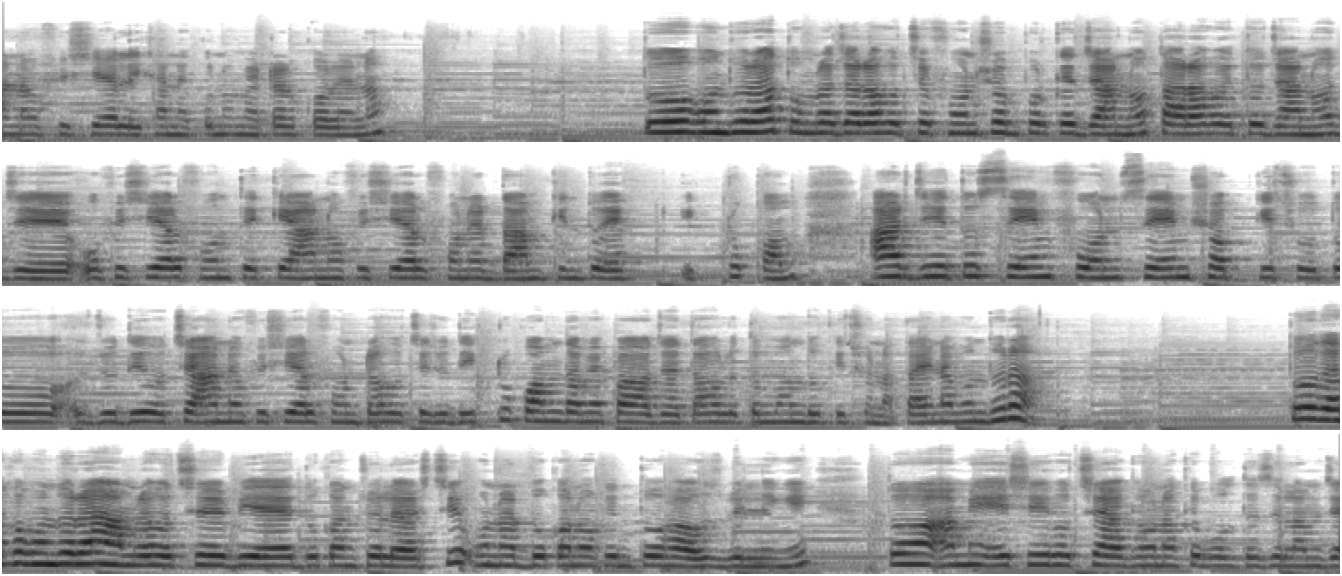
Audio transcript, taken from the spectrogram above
আনঅফিসিয়াল এখানে কোনো ম্যাটার করে না। তো বন্ধুরা, তোমরা যারা হচ্ছে ফোন সম্পর্কে জানো, তারা হয়তো জানো যে অফিসিয়াল ফোন থেকে আনঅফিসিয়াল ফোনের দাম কিন্তু এক- একটু কম। আর যেহেতু সেম ফোন সেম সব কিছু তো যদি হচ্ছে আনঅফিসিয়াল ফোনটা হচ্ছে যদি একটু কম দামে পাওয়া যায়, তাহলে তো মন্দ কিছু না, তাই না বন্ধুরা? তো দেখো বন্ধুরা, আমরা হচ্ছে বিয়ের দোকান চলে আসছি। ওনার দোকানও কিন্তু হাউস বিল্ডিংই তো আমি এসে হচ্ছে আগে ওনাকে বলতেছিলাম যে,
